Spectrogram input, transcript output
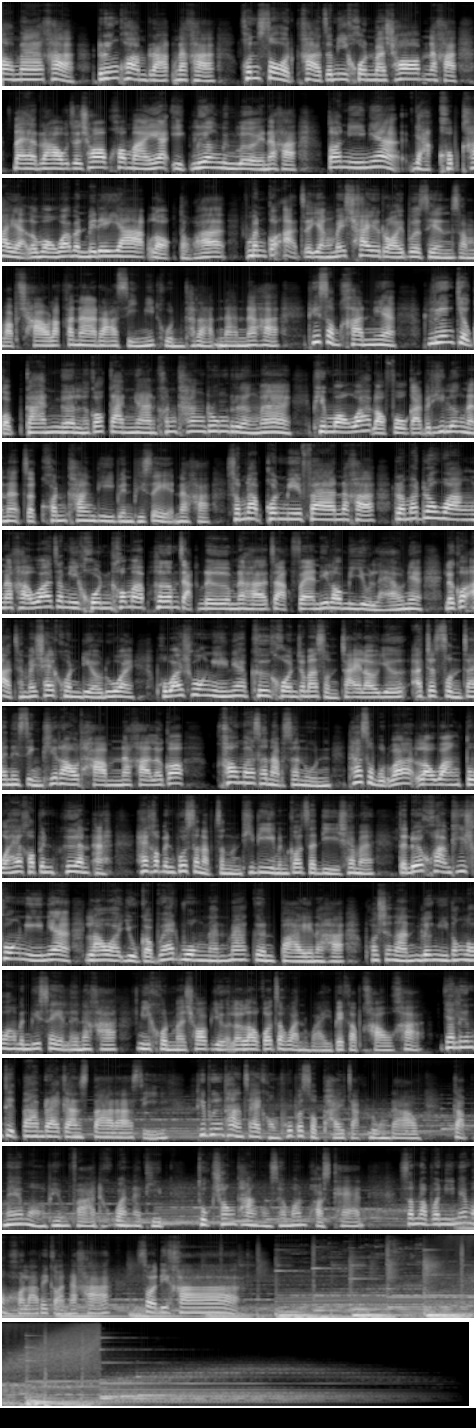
ต่อมาค่ะ เรื่องความรักนะคะ คนโสดค่ะจะมีคนมาชอบนะคะ แต่เราจะชอบเขาไหมอะอีกเรื่องหนึ่งเลยนะคะ ตอนนี้เนี่ยอยากคบใครอะเรามองว่ามันไม่ได้ยากหรอกแต่ว่า มันก็อาจจะยังไม่ใช่ร้อยเปอร์เซ็นต์สำหรับชาวลัคนาราศีมิถุนขนาดนั้นนะคะ ที่สำคัญเนี่ยเรื่องเกี่ยวกับการเงินแล้วก็การงานค่อนข้างรุ่งเรืองมาก พิมมองว่าเราโฟกัสไปที่เรื่องนั้นอะจะค่อนข้างดีเป็นพิเศษนะคะสำหรับคนมีแฟนนะคะ ระมัดระวังนะคะ ว่าจะมีคนเข้ามาเพิ่มจากเดิมนะคะจากแฟนที่เรามีอยู่แล้วเนี่ยแล้วก็อาจจะไม่ใช่คนเดียวด้วย เพราะว่าช่วงนี้เนี่ยคือคนจะมาสนใจเราเยอะอาจจะสนใจในสิ่งที่เราทำนะคะ แล้วก็เข้ามาสนับสนุน ถ้าสมมติว่าเราวางตัวให้เขาเป็นเพื่อนอะให้เขาเป็นผู้สนับสนุนที่ดีมันก็จะดีใช่ไหมแต่ด้วยความที่ช่วงนี้เนี่ยเราอะอยู่กับแวดวงนั้นมากเกินไปนะคะ เพราะฉะนั้นเรื่องนี้ต้องระวังเป็นพิเศษเลยนะคะ มีคนมาชอบเยอะแล้วเราก็จะหวั่นไหวไปกับเขาค่ะ อย่าลืมติดตามรายการสตาร์ราศี ที่พึ่งทางใจของผู้ประสบภัยจากดวงดาว กับแม่หมอพิมฟ้าทุกวันอาทิตย์ ทุกช่องทางของ s ซ l m o n Podcast สำหรับวันนี้แม่หมอขอลาไปก่อนนะคะ สวัสดีค่ะ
